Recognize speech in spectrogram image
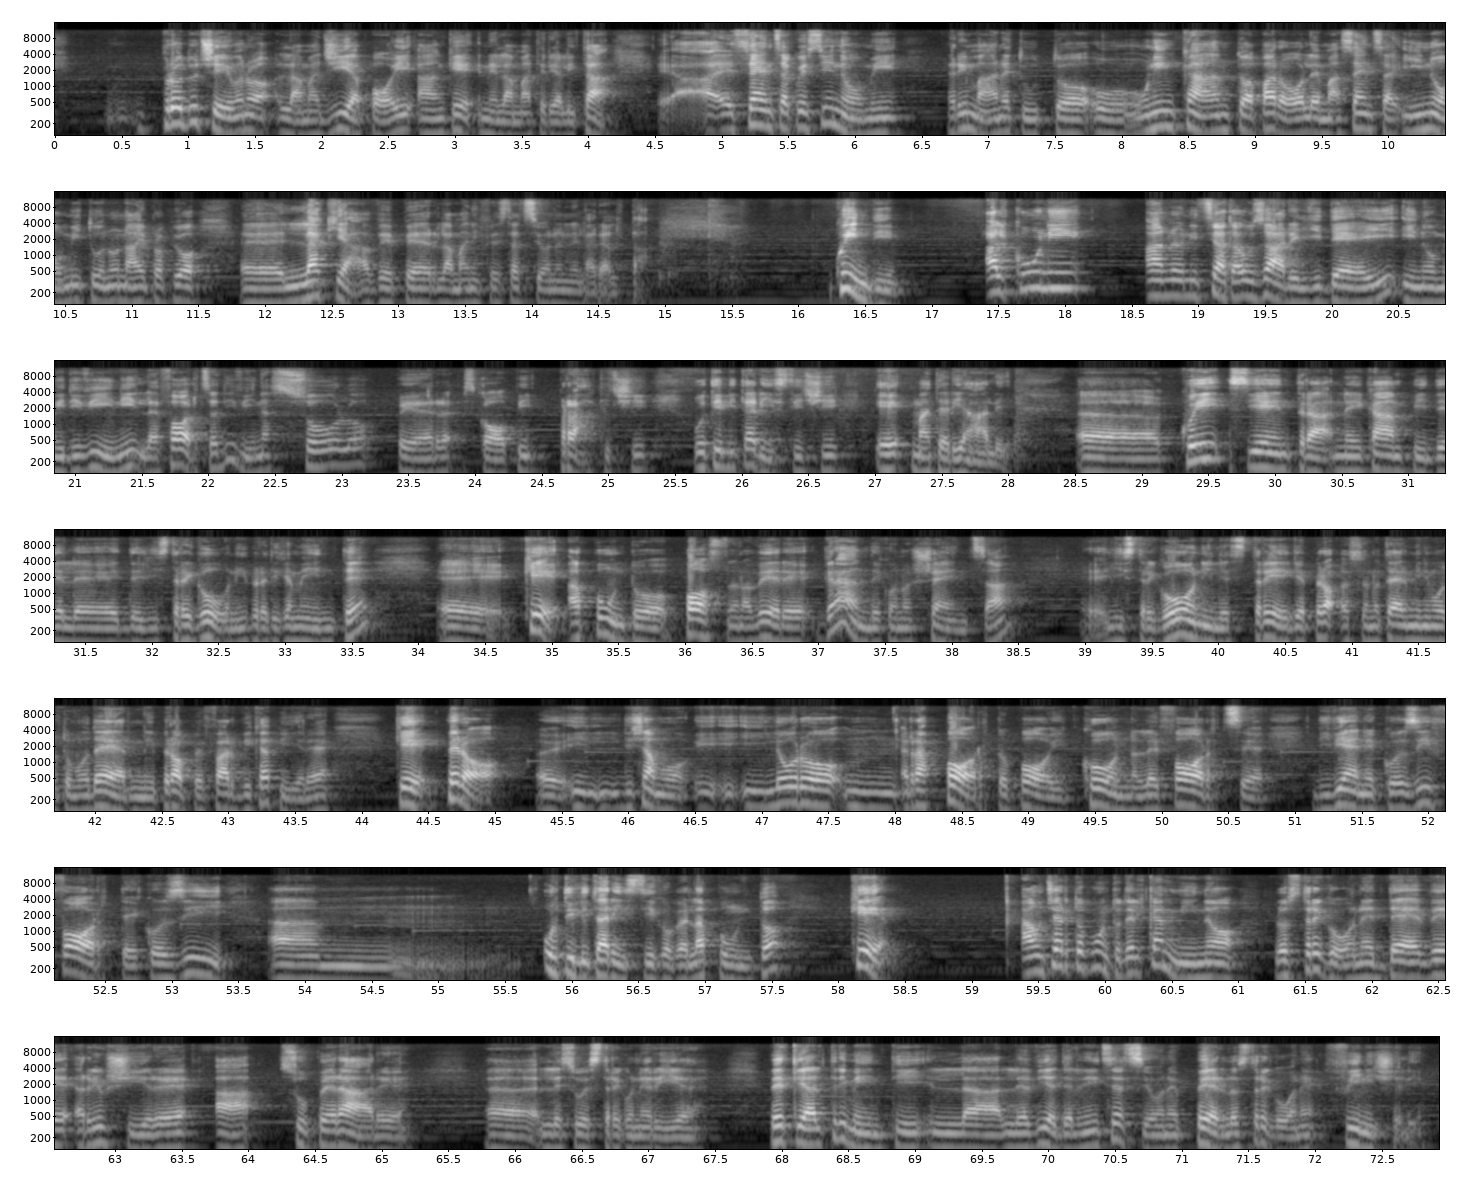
producevano la magia poi anche nella materialità. E senza questi nomi rimane tutto un incanto a parole, ma senza i nomi tu non hai proprio eh, la chiave per la manifestazione nella realtà. Quindi alcuni hanno iniziato a usare gli dei, i nomi divini, la forza divina, solo per scopi pratici, utilitaristici e materiali. Uh, qui si entra nei campi delle, degli stregoni praticamente, eh, che appunto possono avere grande conoscenza, eh, gli stregoni, le streghe, però sono termini molto moderni, però per farvi capire che però eh, il, diciamo, il, loro mh, rapporto poi con le forze diviene così forte, così um, utilitaristico per l'appunto, che a un certo punto del cammino lo stregone deve riuscire a superare eh, le sue stregonerie, perché altrimenti la, la via dell'iniziazione per lo stregone finisce lì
